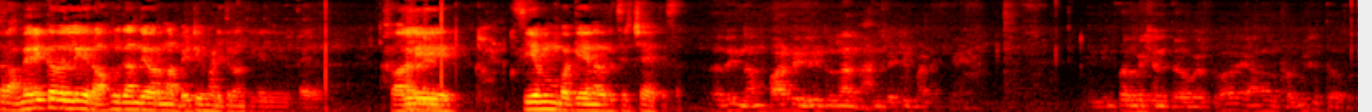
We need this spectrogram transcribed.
ಸರ್ ಅಮೆರಿಕದಲ್ಲಿ ರಾಹುಲ್ ಗಾಂಧಿ ಅವರನ್ನ ಭೇಟಿ ಮಾಡಿದ್ರು ಅಂತ ಹೇಳಿ ಹೇಳ್ತಾ ಇದ್ದಾರೆ. ಸೊ ಅಲ್ಲಿ ಸಿ ಎಂ ಬಗ್ಗೆ ಏನಾದರೂ ಚರ್ಚೆ ಆಯ್ತು ಸರ್? ಅಲ್ಲಿ ನಮ್ಮ ಪಾರ್ಟಿ ಲೀಡರ್ ನಾನು ಭೇಟಿ ಮಾಡೋಕ್ಕೆ ಇನ್ಫಾರ್ಮೇಶನ್ ತಗೋಬೇಕು ಯಾವ ಪರ್ಮಿಷನ್ ತಗೋಬೇಕು.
